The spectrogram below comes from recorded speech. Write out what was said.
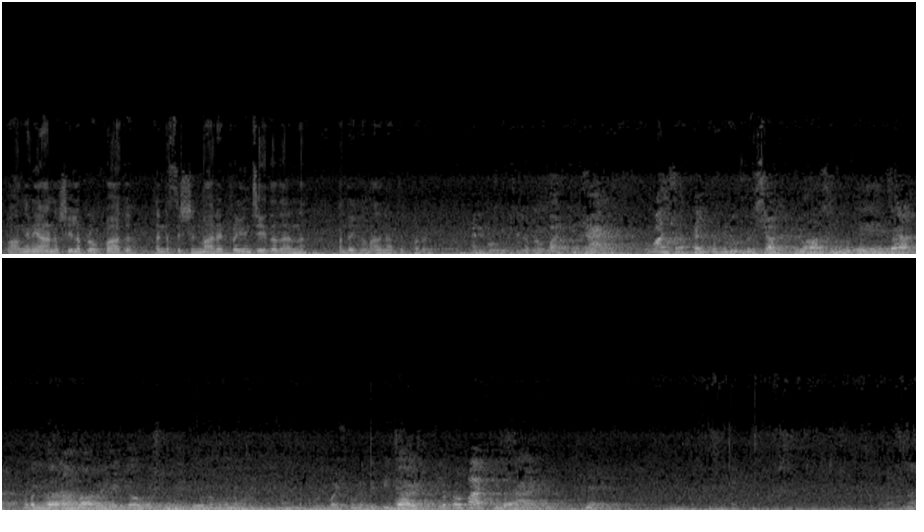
അപ്പൊ അങ്ങനെയാണ് ശീല പ്രഭുപാദ് തന്റെ ശിഷ്യന്മാരെ ട്രെയിൻ ചെയ്തത് എന്ന് അദ്ദേഹം അതിനകത്ത് teacher वांछा ഇന്ന്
